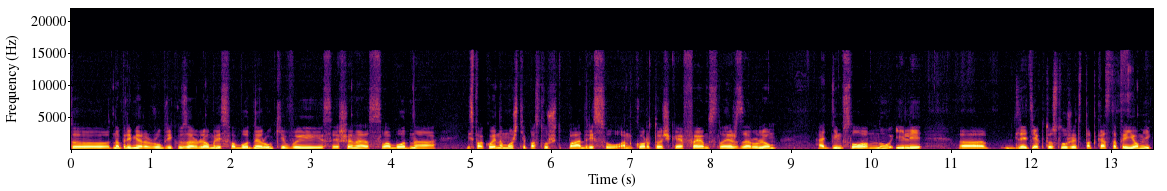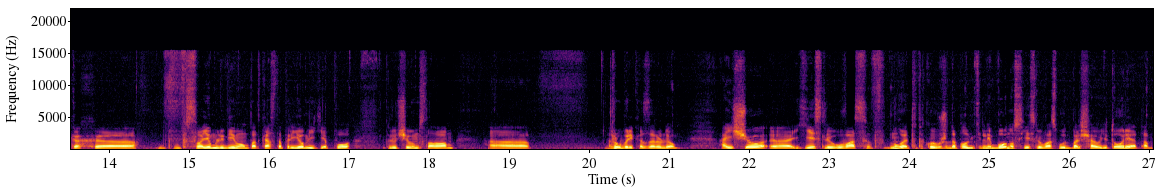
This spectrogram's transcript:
э, например, рубрику «За рулем или свободные руки» вы совершенно свободно и спокойно можете послушать по адресу anchor.fm слэш «За рулем» одним словом, ну или Э, для тех, кто служит в подкастоприемниках, э, в своем любимом подкастоприемнике по ключевым словам э, рубрика «За рулем». А еще, если у вас, ну, это такой уже дополнительный бонус, если у вас будет большая аудитория, там,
